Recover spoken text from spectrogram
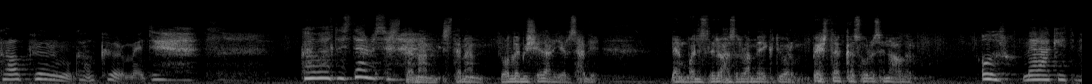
Kalkıyorum kalkıyorum Edi. Kahvaltı ister misin? İstemem istemem. Yolda bir şeyler yeriz hadi. Ben valizleri hazırlamaya gidiyorum. Beş dakika sonra seni alırım. Olur merak etme.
